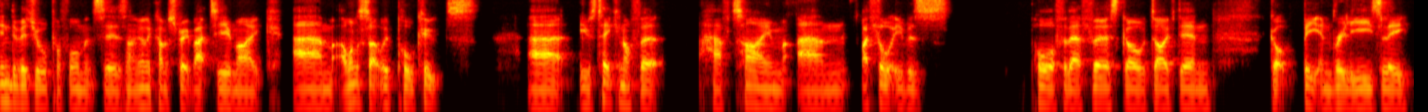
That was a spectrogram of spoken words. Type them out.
individual performances. I'm going to come straight back to you, Mike. Um, I want to start with Paul Coutts. Uh, he was taken off at half time. Um, I thought he was poor for their first goal, dived in, got beaten really easily.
